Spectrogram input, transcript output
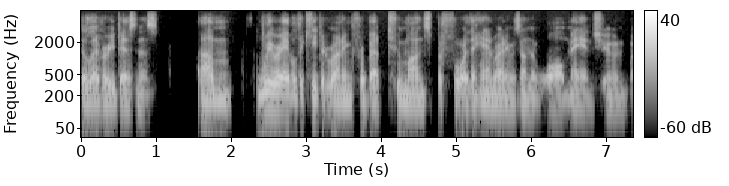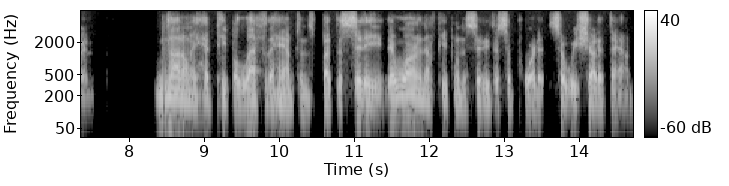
delivery business. Um, we were able to keep it running for about two months before the handwriting was on the wall, May and June, when not only had people left the Hamptons, but the city, there weren't enough people in the city to support it. So we shut it down.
